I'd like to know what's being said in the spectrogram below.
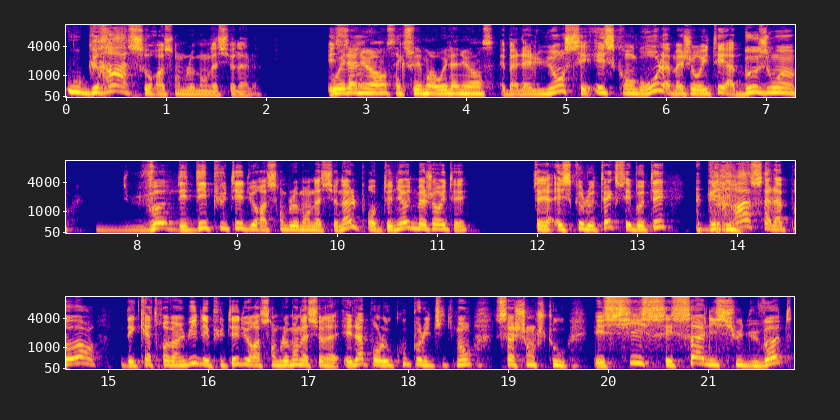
ou grâce au Rassemblement national? Et Où est la nuance? Excusez-moi, où est la nuance? eh ben, la nuance, c'est est-ce qu'en gros, la majorité a besoin du vote des députés du Rassemblement national pour obtenir une majorité? C'est-à-dire, est-ce que le texte est voté grâce à l'apport des 88 députés du Rassemblement national? Et là, pour le coup, politiquement, ça change tout. Et si c'est ça l'issue du vote,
